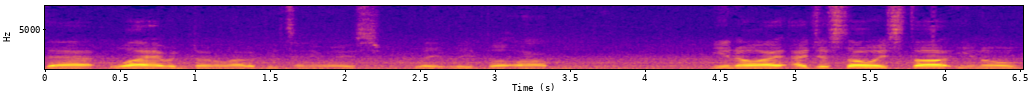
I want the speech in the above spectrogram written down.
that. Well, I haven't done a lot of beats anyways lately, but um, you know, I I just always thought you know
